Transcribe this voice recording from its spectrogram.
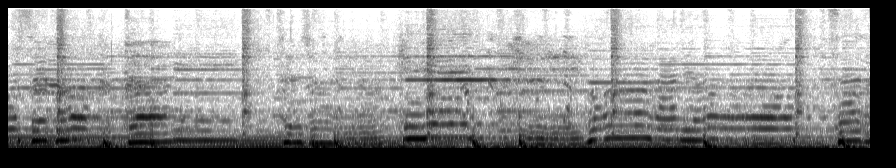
못살것 같다니 그저 이렇게 그리워하며 살아.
